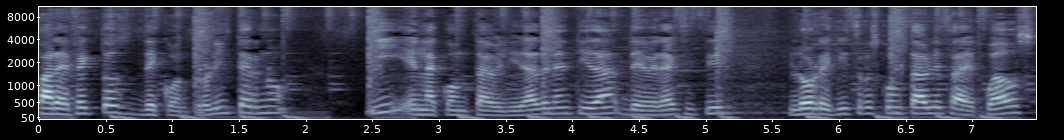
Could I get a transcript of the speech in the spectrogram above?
Para efectos de control interno y en la contabilidad de la entidad deberá existir los registros contables adecuados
